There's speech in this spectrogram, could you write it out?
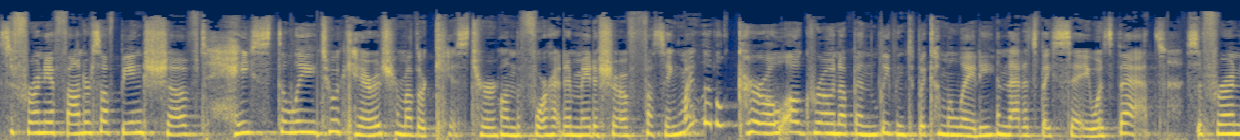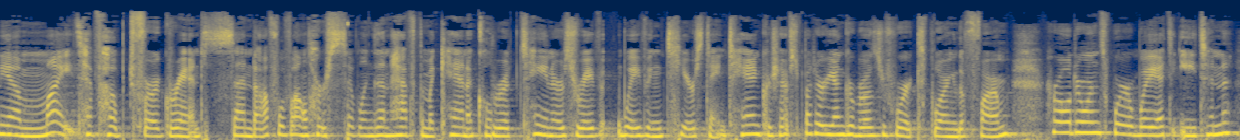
Sophronia found herself being shoved hastily to a carriage. Her mother kissed her on the forehead and made a show of fussing. My little girl, all grown up and leaving to become a lady. And that, as they say, was that. Sophronia might have hoped for a grand send off with all her siblings and half the mechanical retainers waving tear stained handkerchiefs, but her younger brothers were exploring the farm. Her older ones were away at Eton.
